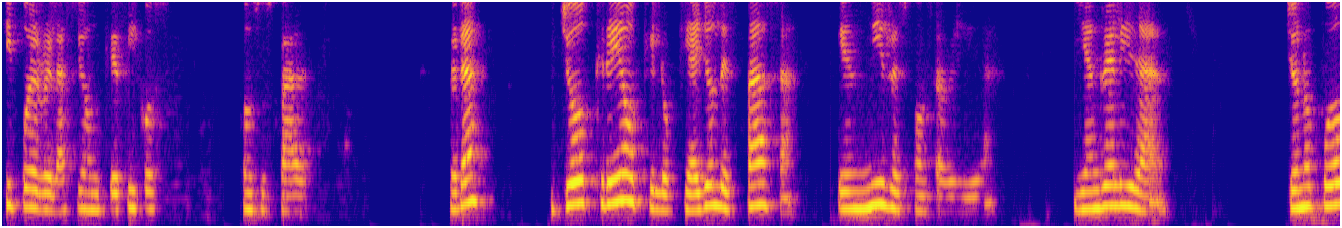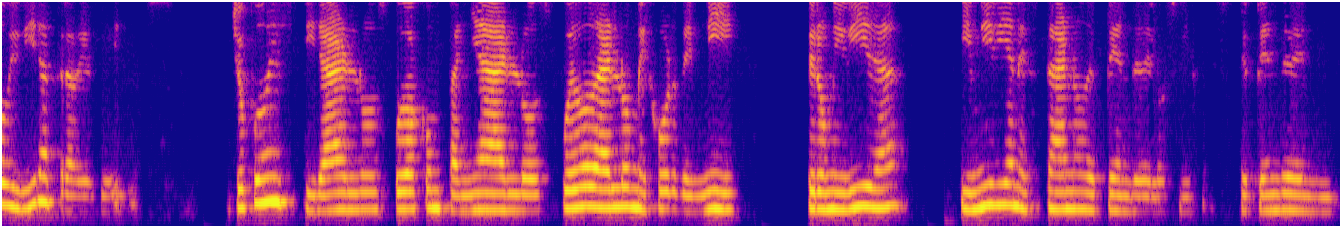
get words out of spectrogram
tipo de relación que es hijos con sus padres. ¿Verdad? Yo creo que lo que a ellos les pasa es mi responsabilidad. Y en realidad, yo no puedo vivir a través de ellos. Yo puedo inspirarlos, puedo acompañarlos, puedo dar lo mejor de mí, pero mi vida y mi bienestar no depende de los hijos, depende de mí.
